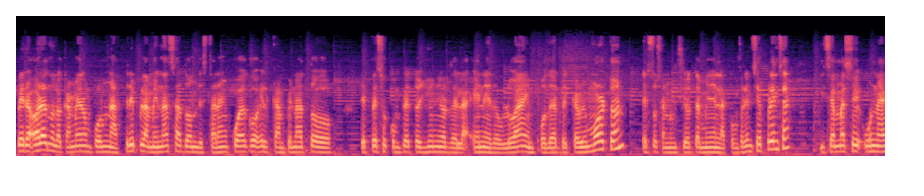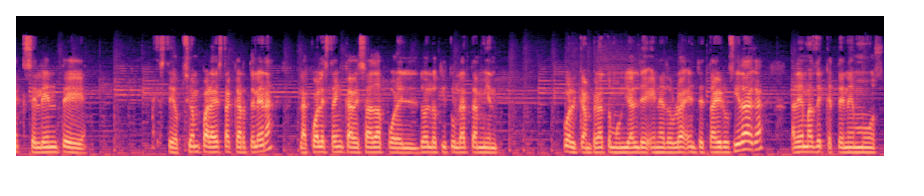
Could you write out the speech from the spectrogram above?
pero ahora nos lo cambiaron por una triple amenaza donde estará en juego el campeonato de peso completo junior de la NWA en poder de Kerry Morton. Esto se anunció también en la conferencia de prensa y se me hace una excelente este, opción para esta cartelera, la cual está encabezada por el duelo titular también por el campeonato mundial de NWA entre Tyrus y Daga. Además de que tenemos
